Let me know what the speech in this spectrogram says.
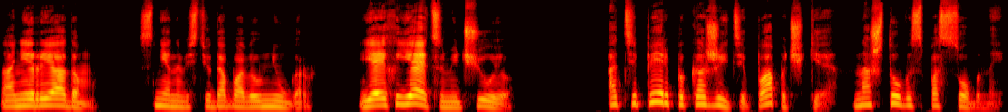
«Они рядом», — с ненавистью добавил Нюгар. Я их яйцами чую. А теперь покажите папочке, на что вы способны.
